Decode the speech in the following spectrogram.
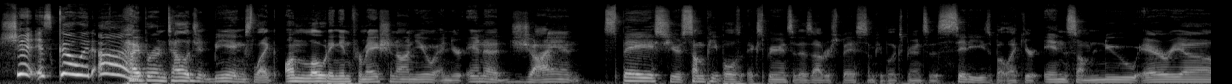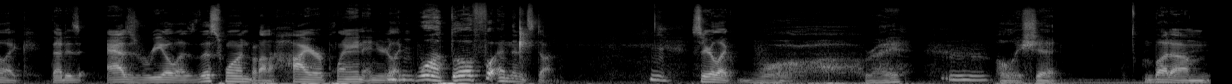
Shit is going on. hyper intelligent beings like unloading information on you and you're in a giant space. You're some people experience it as outer space some people experience it as cities but like you're in some new area like that is as real as this one but on a higher plane and you're like mm-hmm. what the fuck and then it's done. Hmm. So you're like whoa right? Mm-hmm. Holy shit. But um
